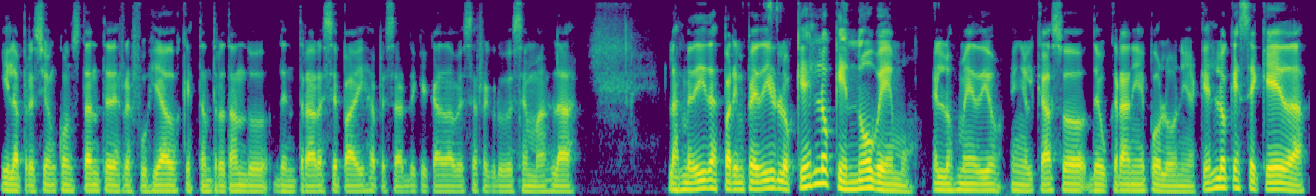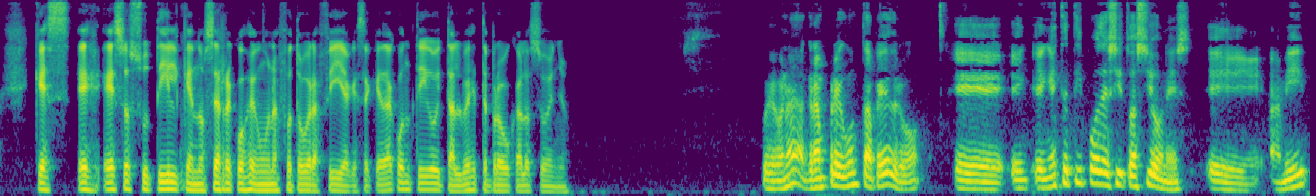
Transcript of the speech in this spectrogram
y la presión constante de refugiados que están tratando de entrar a ese país a pesar de que cada vez se recrudecen más las medidas para impedirlo. ¿Qué es lo que no vemos en los medios en el caso de Ucrania y Polonia? ¿Qué es lo que se queda, que es, eso sutil que no se recoge en una fotografía, que se queda contigo y tal vez te provoca los sueños? Pues una gran pregunta, Pedro. Eh, en, este tipo de situaciones, eh, a mí,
